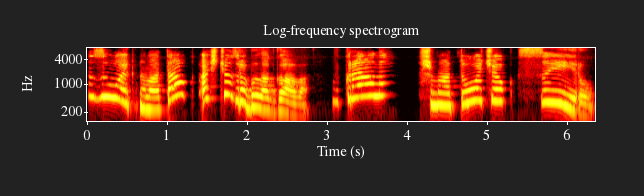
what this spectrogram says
зойкнула так, а що зробила гава? Вкрала шматочок сиру.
